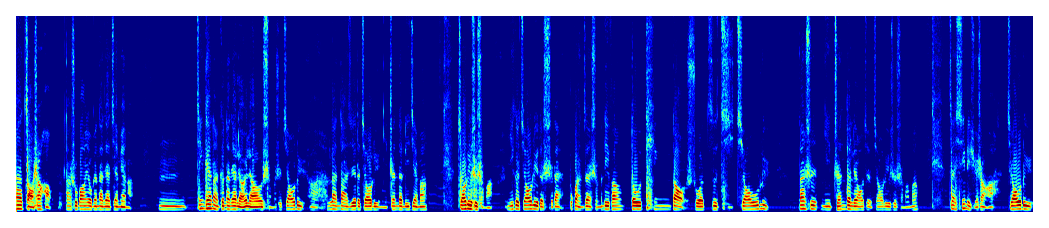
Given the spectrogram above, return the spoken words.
大家早上好，大叔帮又跟大家见面了。嗯，今天呢，跟大家聊一聊什么是焦虑啊？烂大街的焦虑，你真的理解吗？焦虑是什么？一个焦虑的时代，不管在什么地方，都听到说自己焦虑。但是你真的了解焦虑是什么吗？在心理学上啊，焦虑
